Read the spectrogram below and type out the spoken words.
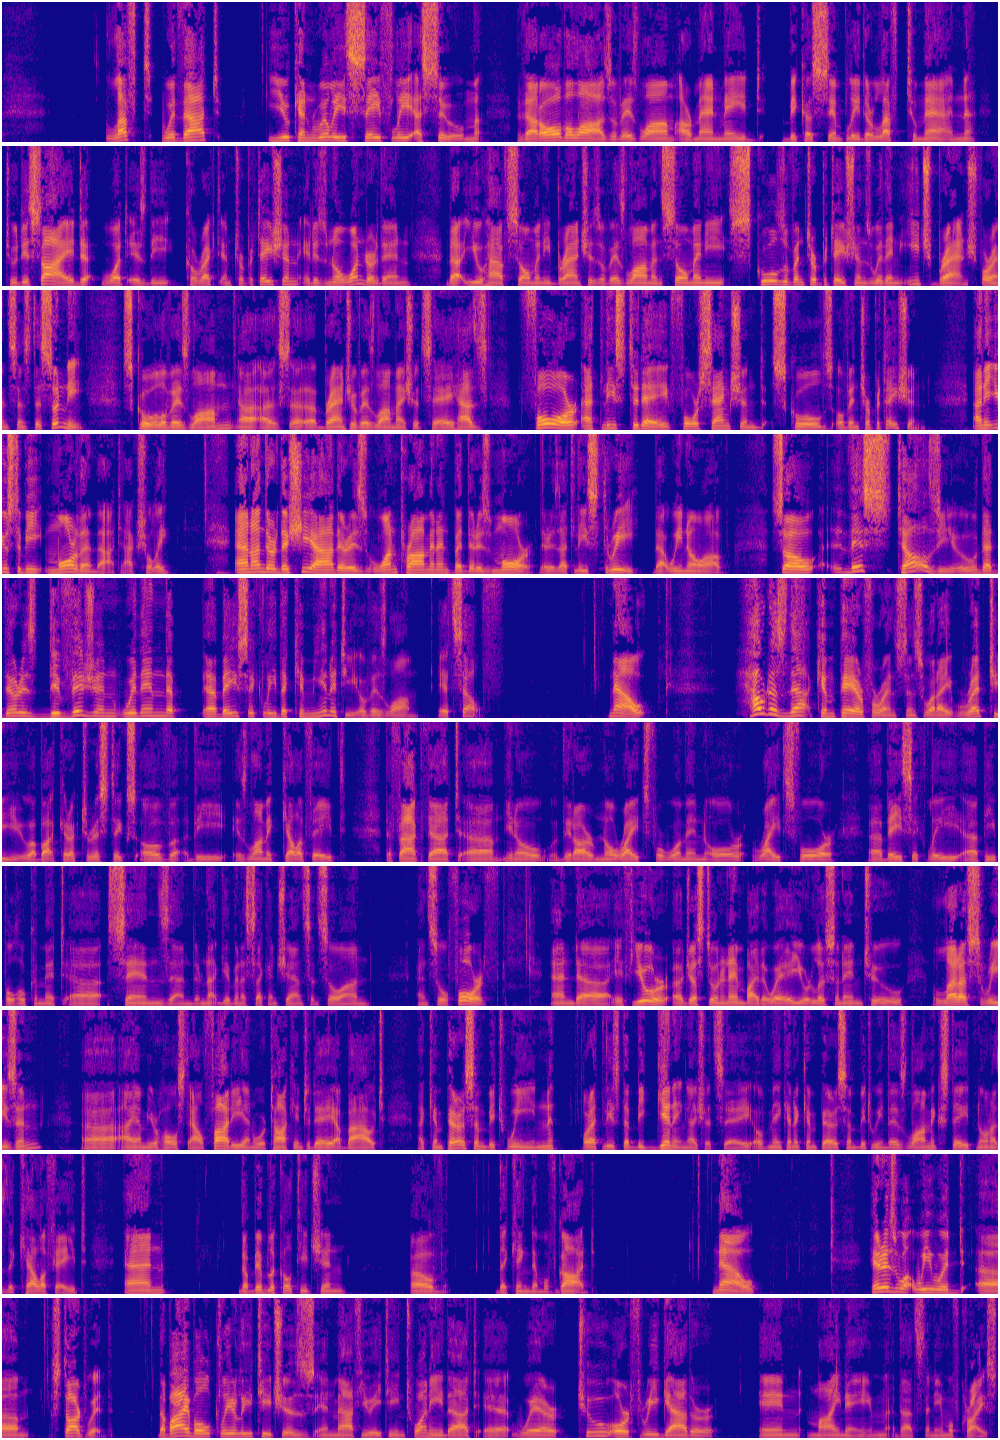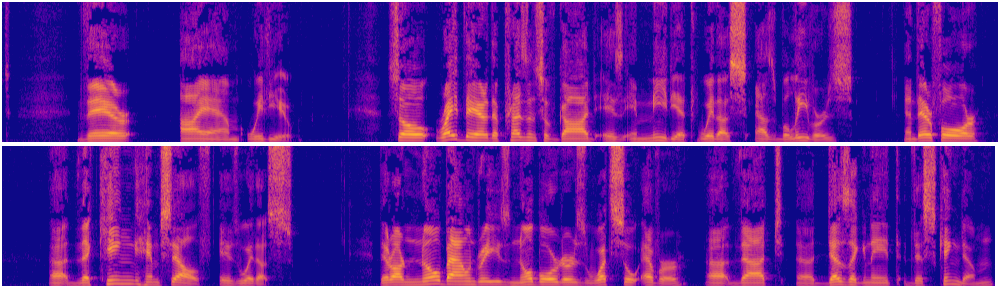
left with that, you can really safely assume that all the laws of Islam are man made because simply they're left to man to decide what is the correct interpretation. It is no wonder then that you have so many branches of Islam and so many schools of interpretations within each branch. For instance, the Sunni school of Islam, uh, a, a branch of Islam, I should say, has four, at least today, four sanctioned schools of interpretation. And it used to be more than that, actually. And under the Shia, there is one prominent, but there is more. There is at least three that we know of. So this tells you that there is division within the uh, basically the community of Islam itself. Now, how does that compare, for instance, what I read to you about characteristics of the Islamic Caliphate, the fact that um, you know there are no rights for women or rights for basically uh, people who commit uh, sins and they're not given a second chance and so on and so forth. And uh, if you're uh, just tuning in, by the way, you're listening to Let Us Reason. Uh, I am your host, Al Fadi, and we're talking today about a comparison between or at least the beginning, I should say, of making a comparison between the Islamic State known as the Caliphate and the biblical teaching of the kingdom of God. Now, here is what we would um, start with. The Bible clearly teaches in Matthew 18:20 that uh, where two or three gather in my name, that's the name of Christ, there I am with you. So, right there, the presence of God is immediate with us as believers, and therefore, uh, the King Himself is with us. There are no boundaries, no borders whatsoever that uh, designate this kingdom.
